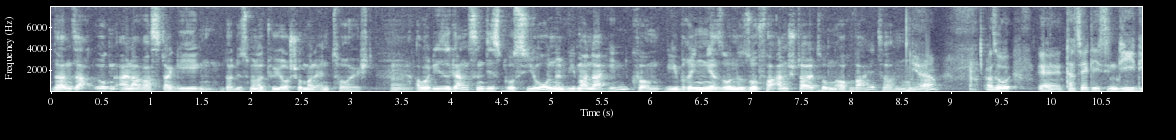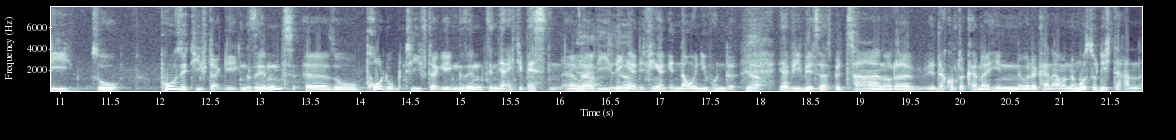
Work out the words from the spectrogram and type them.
dann sagt irgendeiner was dagegen. Dann ist man natürlich auch schon mal enttäuscht. Hm. Aber diese ganzen Diskussionen, wie man da hinkommt, die bringen ja so eine so Veranstaltungen auch weiter. Ne? Ja, also äh, tatsächlich sind die, die so positiv dagegen sind, äh, so produktiv dagegen sind, sind ja eigentlich die Besten, ne? weil die legen ja. ja. die Finger genau in die Wunde. Ja. ja, wie willst du das bezahlen oder da kommt doch keiner hin oder keine Ahnung. Dann musst du dich daran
